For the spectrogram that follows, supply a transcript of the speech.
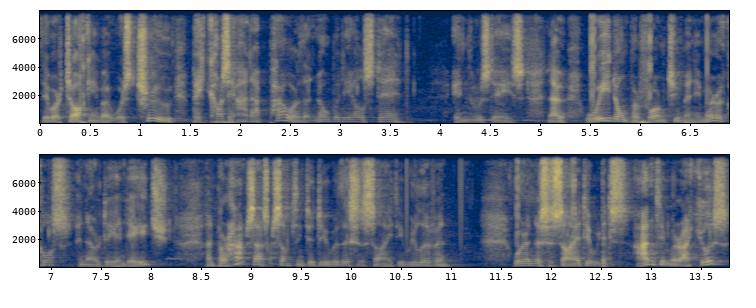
they were talking about was true because it had a power that nobody else did in those days. Now, we don't perform too many miracles in our day and age, and perhaps that's something to do with the society we live in. We're in a society which is anti miraculous,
